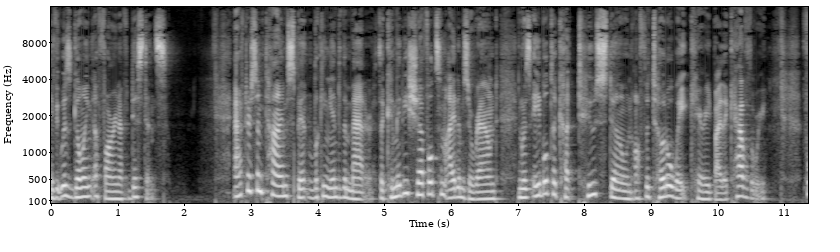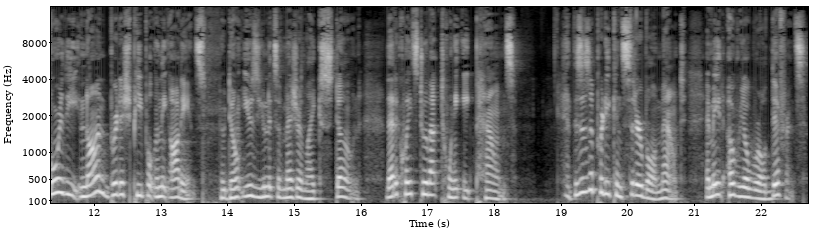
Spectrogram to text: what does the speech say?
if it was going a far enough distance. After some time spent looking into the matter, the committee shuffled some items around and was able to cut two stone off the total weight carried by the cavalry. For the non British people in the audience, who don't use units of measure like stone, that equates to about 28 pounds. This is a pretty considerable amount and made a real world difference.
